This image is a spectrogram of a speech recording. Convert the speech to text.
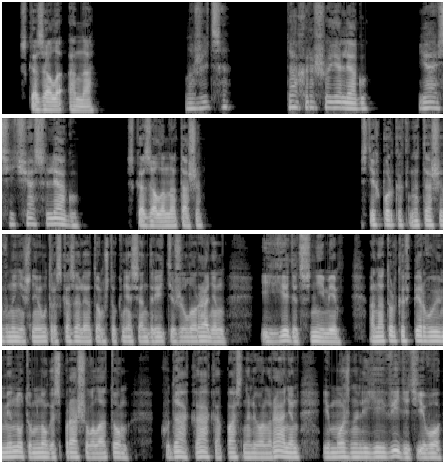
— сказала она. — Ложиться? Да, хорошо, я лягу. Я сейчас лягу, — сказала Наташа. С тех пор, как Наташе в нынешнее утро сказали о том, что князь Андрей тяжело ранен, — и едет с ними. Она только в первую минуту много спрашивала о том, куда, как, опасно ли он ранен и можно ли ей видеть его.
